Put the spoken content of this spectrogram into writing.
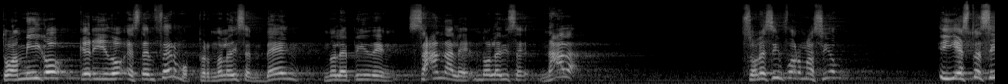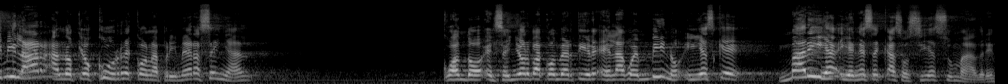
tu amigo querido está enfermo, pero no le dicen, ven, no le piden, sánale, no le dicen nada. Solo es información. Y esto es similar a lo que ocurre con la primera señal cuando el Señor va a convertir el agua en vino. Y es que María, y en ese caso si es su madre,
